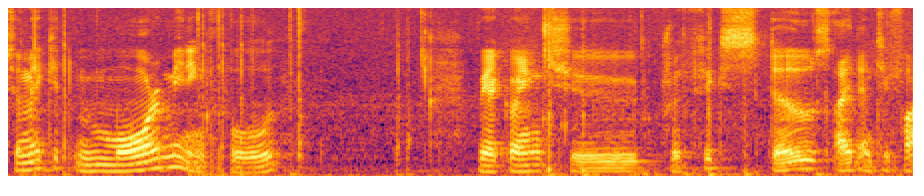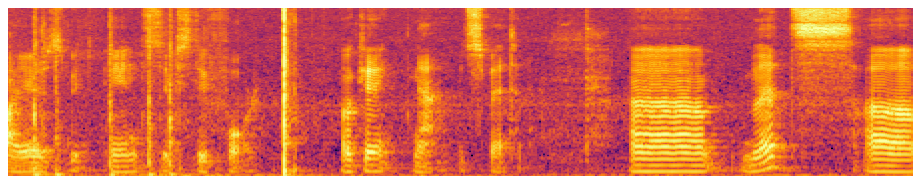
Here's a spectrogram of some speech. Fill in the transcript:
To make it more meaningful we are going to prefix those identifiers with int64 okay now it's better uh, let's uh,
